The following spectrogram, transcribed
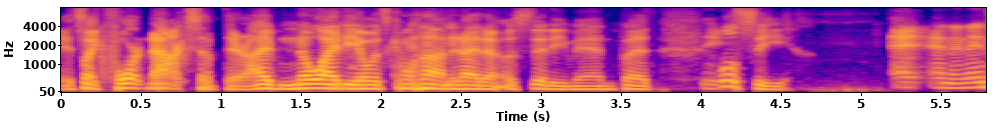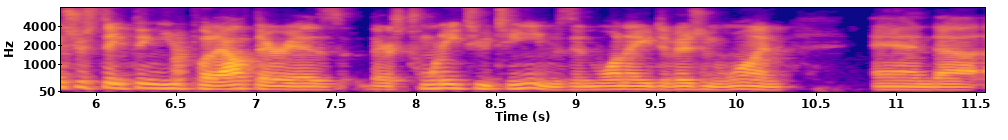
It's like Fort Knox up there. I have no idea what's going on in Idaho City, man. But we'll see. And, and an interesting thing you put out there is there's 22 teams in 1A Division One, and uh,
